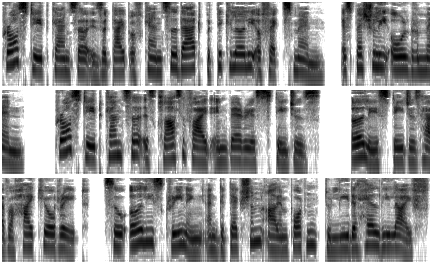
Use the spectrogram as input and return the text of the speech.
Prostate cancer is a type of cancer that particularly affects men, especially older men. Prostate cancer is classified in various stages. Early stages have a high cure rate, so early screening and detection are important to lead a healthy life.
